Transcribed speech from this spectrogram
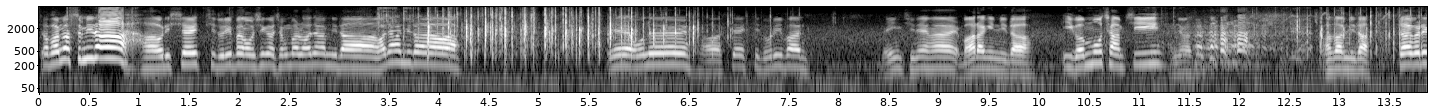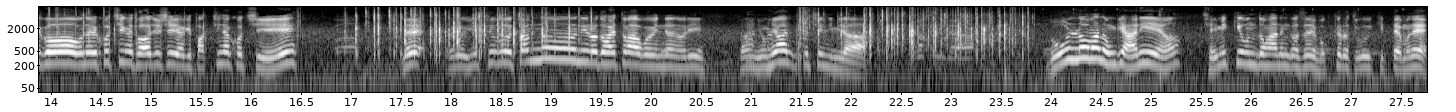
자 반갑습니다. 아, 우리 CIT 놀이방 오신 거 정말로 환영합니다. 환영합니다. 예 오늘 어, CIT 놀이방 메인 진행할 마랑입니다. 이건 못 참지 안녕하세요. 감사합니다. 자 그리고 오늘 코칭을 도와주실 여기 박진영 코치. 네 그리고 유튜브 점눈이로도 활동하고 있는 우리 전용현 코치입니다. 놀러만 온 게 아니에요 재밌게 운동하는 것을 목표로 두고 있기 때문에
